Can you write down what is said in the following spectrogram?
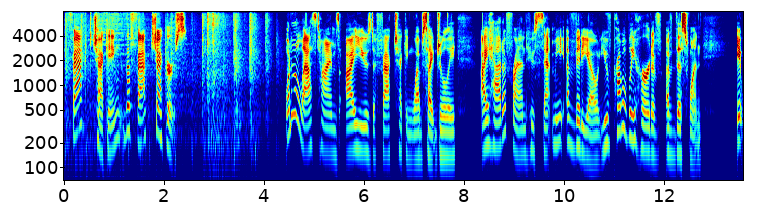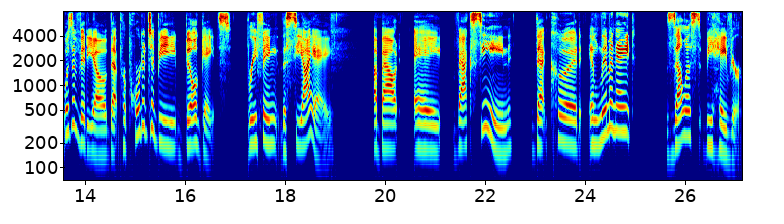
fact checking the fact checkers. One of the last times I used a fact checking website, Julie, I had a friend who sent me a video. You've probably heard of, of this one. It was a video that purported to be Bill Gates briefing the CIA about a vaccine that could eliminate zealous behavior.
